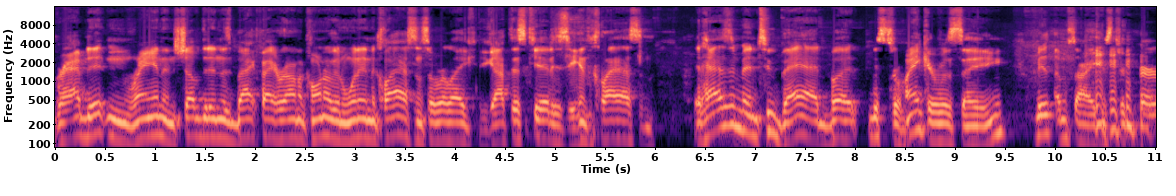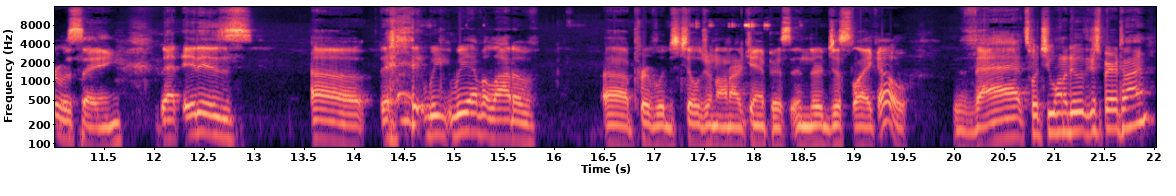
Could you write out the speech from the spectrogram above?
grabbed it and ran and shoved it in his backpack around the corner, then went into class. And so we're like, You got this kid? Is he in class? And it hasn't been too bad, but Mr. Wanker was saying, I'm sorry, Mr. Kerr was saying that it is, uh, we, we have a lot of uh, privileged children on our campus, and they're just like, oh, that's what you want to do with your spare time?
